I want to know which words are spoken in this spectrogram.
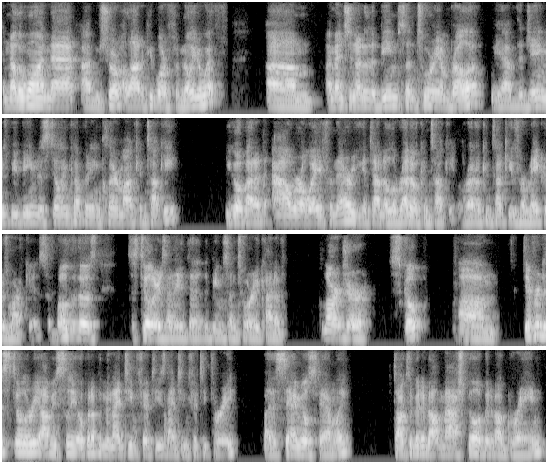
another one that I'm sure a lot of people are familiar with. Um, I mentioned under the Beam Suntory umbrella, we have the James B. Beam Distilling Company in Clermont, Kentucky. You go about an hour away from there, you get down to Loretto, Kentucky. Loretto, Kentucky is where Maker's Mark is. So both of those distilleries underneath the, the Beam Suntory kind of larger scope. Um, different distillery, obviously, opened up in the 1950s, 1953 by the Samuels family. Talked a bit about mash bill, a bit about grain.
